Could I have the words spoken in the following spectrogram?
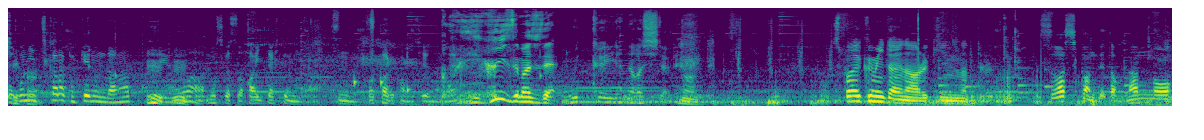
ここに力かけるんだなっていうのは、もしかすると履いた人には、うん、分かるかもしれないね。えぐいぜマジで。もう一回流してねスパイクみたいな歩きになってる。素足感で多分何の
